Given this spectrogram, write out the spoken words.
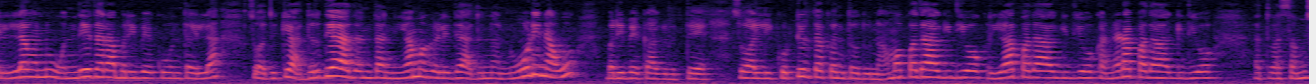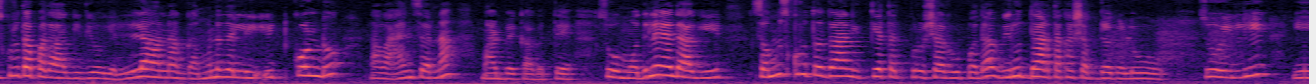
ಎಲ್ಲವನ್ನು ಒಂದೇ ಥರ ಬರಿಬೇಕು ಅಂತ ಇಲ್ಲ. ಸೊ ಅದಕ್ಕೆ ಅದರದ್ದೇ ಆದಂಥ ನಿಯಮಗಳಿದೆ. ಅದನ್ನು ನೋಡಿ ನಾವು ಬರಿಬೇಕಾಗಿರುತ್ತೆ. ಸೊ ಅಲ್ಲಿ ಕೊಟ್ಟಿರ್ತಕ್ಕಂಥದ್ದು ನಾಮಪದ ಆಗಿದೆಯೋ, ಕ್ರಿಯಾಪದ ಆಗಿದೆಯೋ ಕನ್ನಡ ಪದ ಆಗಿದೆಯೋ ಅಥವಾ ಸಂಸ್ಕೃತ ಪದ ಆಗಿದೆಯೋ ಎಲ್ಲವನ್ನು ಗಮನದಲ್ಲಿ ಇಟ್ಕೊಂಡು ನಾವು ಆನ್ಸರ್ನ ಮಾಡಬೇಕಾಗುತ್ತೆ. ಸೊ ಮೊದಲನೇದಾಗಿ ಸಂಸ್ಕೃತದ ನಿತ್ಯ ತತ್ಪುರುಷ ರೂಪದ ವಿರುದ್ಧಾರ್ಥಕ ಶಬ್ದಗಳು. ಸೊ ಇಲ್ಲಿ ಈ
